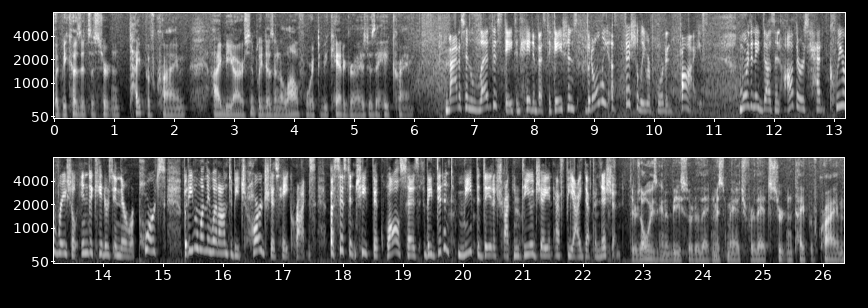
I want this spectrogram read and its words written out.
But because it's a certain type of crime, IBR simply doesn't allow for it to be categorized as a hate crime. Madison led the state in hate investigations, but only officially reported five. More than a dozen others had clear racial indicators in their reports, but even when they went on to be charged as hate crimes, Assistant Chief Vic Wahl says they didn't meet the data tracking DOJ and FBI definition. There's always going to be sort of that mismatch for that certain type of crime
